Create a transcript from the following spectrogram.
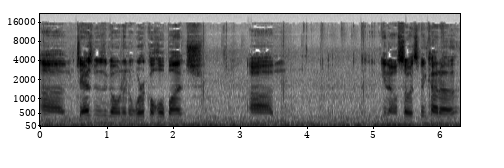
Um, Jasmine's been going into work a whole bunch. Um, you know, so it's been kind of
